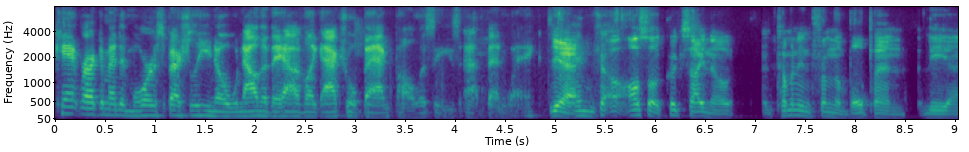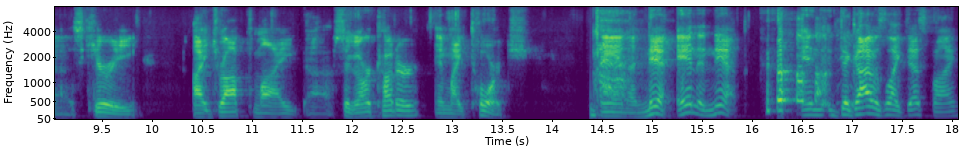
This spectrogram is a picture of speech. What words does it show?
can't recommend it more especially you know now that they have like actual bag policies at fenway Yeah. And- And also, a quick side note: coming in from the bullpen, the uh, security, I dropped my uh, cigar cutter and my torch, and a nip and a nip. And the guy was like, "That's fine."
